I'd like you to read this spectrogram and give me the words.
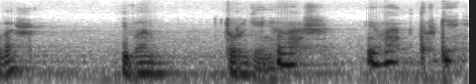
Ваш Иван Тургенев. Ваш Иван Тургенев.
